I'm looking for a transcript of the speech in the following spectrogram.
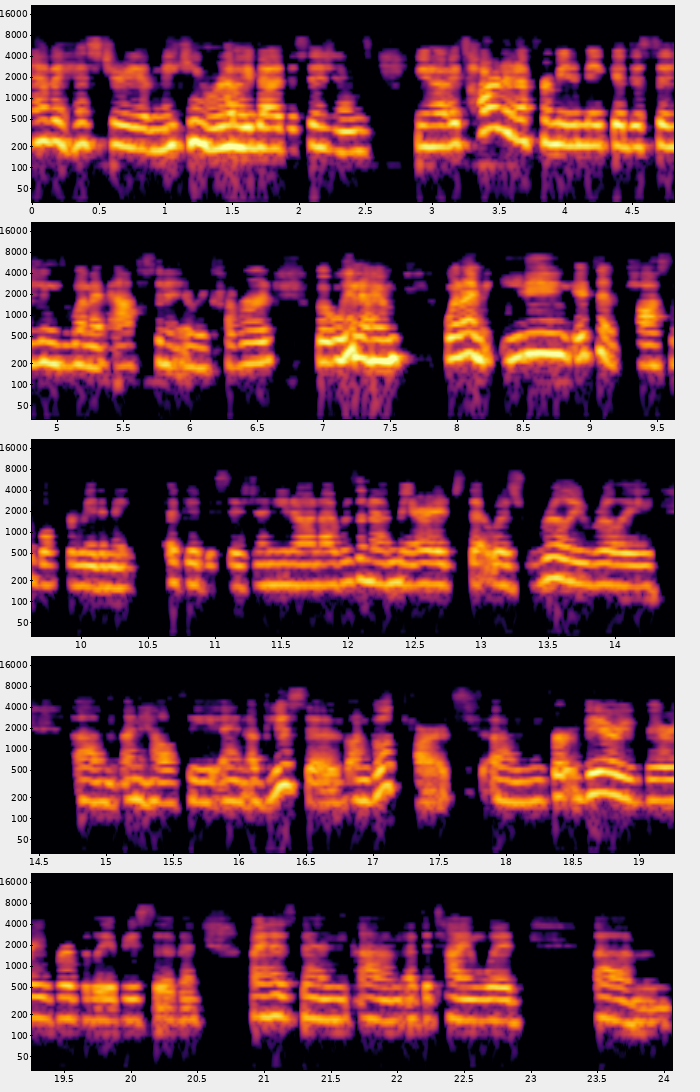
I have a history of making really bad decisions. You know, it's hard enough for me to make good decisions when I'm abstinent and recovered, but when I'm when I'm eating, it's impossible for me to make a good decision, you know. And I was in a marriage that was really, really um, unhealthy and abusive on both parts, um, very, very verbally abusive. And my husband um, at the time would, um,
